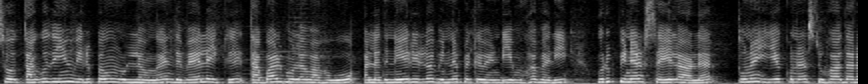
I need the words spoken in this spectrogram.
ஸோ தகுதியும் விருப்பமும் உள்ளவங்க இந்த வேலைக்கு தபால் மூலமாகவோ அல்லது நேரிலோ விண்ணப்பிக்க வேண்டிய முகவரி உறுப்பினர் செயலாளர் துணை இயக்குனர் சுகாதார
